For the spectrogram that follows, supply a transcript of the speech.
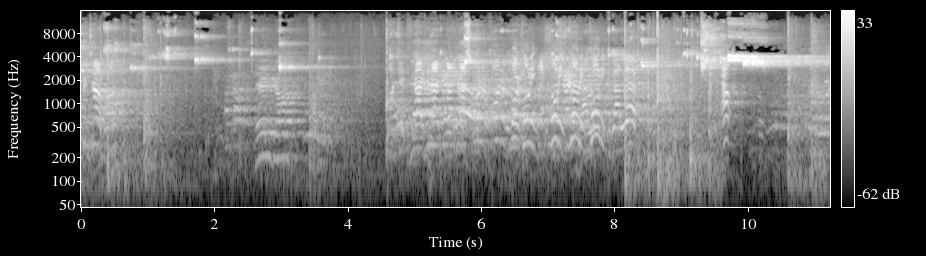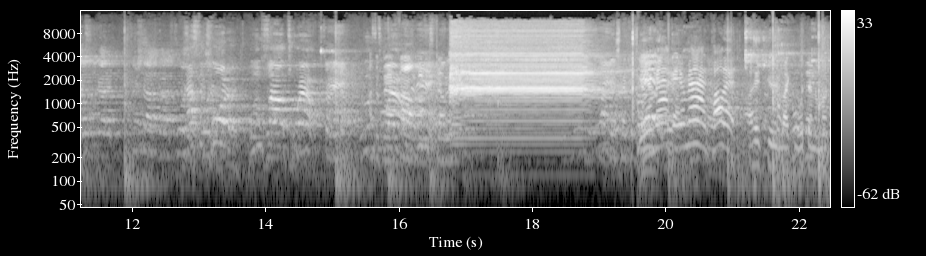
Good job, bud. There you go. Watch it. Deny, deny, deny, deny. Corner, corner, Come on, Tony, Tony, Tony, Tony. You got left. Out. That's the quarter. Blue foul 12. Blue foul. Get your man, get your man. Call it. I'll hit you like within a month.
